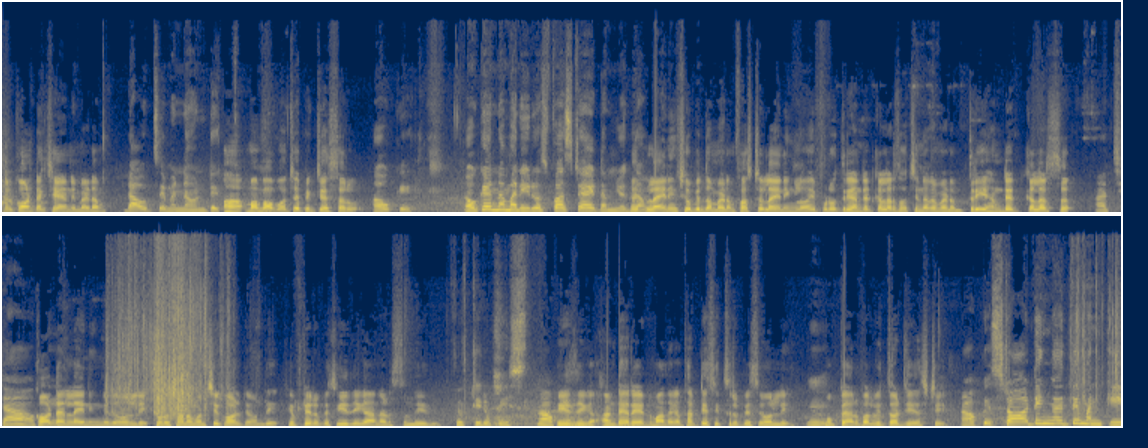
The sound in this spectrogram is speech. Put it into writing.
మీరు కాంటాక్ట్ చేయండి మేడం డౌట్స్ ఏమైనా ఉంటాయి ఆ, మా బాబు వచ్చే పిక్ చేస్తారు. ఓకే. ఓకే అన్న మరి ఈరోజు ఫస్ట్ ఐటమ్ చూద్దాం. లైనింగ్ చూపిద్దాం మేడం. ఫస్ట్ లైనింగ్లో ఇప్పుడు త్రీ హండ్రెడ్ కలర్స్ వచ్చినారు madam. Three hundred colours cotton lining మీద ఓన్లీ ఇప్పుడు చాలా మంచి క్వాలిటీ ఉంది. ఫిఫ్టీ రూపీస్ ఈజీగా నడుస్తుంది ఇది. ఫిఫ్టీ రూపీస్ ఈజీగా అంటే రేట్ మా దగ్గర థర్టీ సిక్స్ రూపీస్ ఓన్లీ ముప్పై ఆరు రూపాయలు వితౌట్ జిఎస్టీ ఓకే స్టార్టింగ్ అయితే మనకి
